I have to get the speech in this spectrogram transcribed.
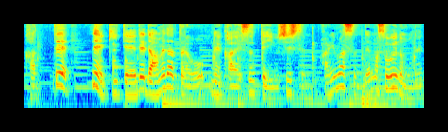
買ってね、聞いてでダメだったら、ね、返すっていうシステムありますんで、まあ、そういうのもね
